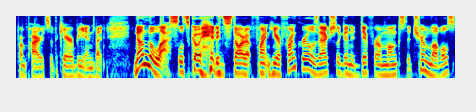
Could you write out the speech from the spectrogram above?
from Pirates of the Caribbean. But nonetheless, let's go ahead and start up front here. Front grille is actually going to differ amongst the trim levels.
